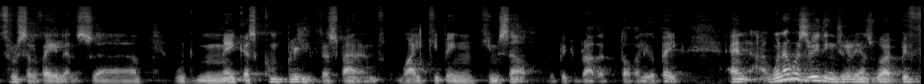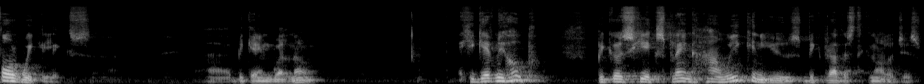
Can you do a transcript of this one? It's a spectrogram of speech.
through surveillance, uh, would make us completely transparent while keeping himself, the big brother, totally opaque. And when I was reading Julian's work before WikiLeaks became well known, he gave me hope because he explained how we can use Big Brother's technologies,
